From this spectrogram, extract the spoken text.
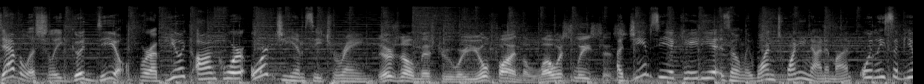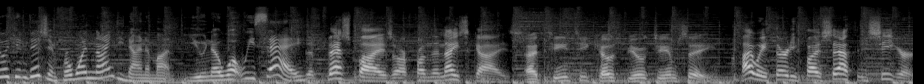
devilishly good deal for a Buick Encore or GMC Terrain. There's no mystery where you'll find the lowest leases. A GMC Acadia is only 129 a month, or lease a Buick Envision for 199 a month. You know what we say. The best buys are from the nice guys. At T&T Coast Buick GMC. Highway 35 South in Seeger.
